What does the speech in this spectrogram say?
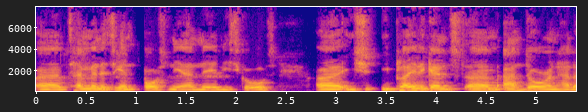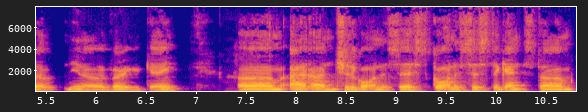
uh, 10 minutes against Bosnia and nearly scores uh, he, sh- he played against um, Andorra and had a you know a very good game um, and, and should have got an assist got an assist against um,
